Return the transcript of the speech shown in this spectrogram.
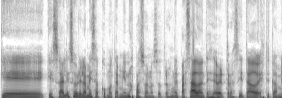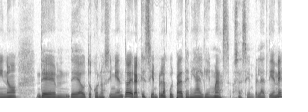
que, sale sobre la mesa, como también nos pasó a nosotros en el pasado, antes de haber transitado este camino de, autoconocimiento, era que siempre la culpa la tenía alguien más. O sea, siempre la tiene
